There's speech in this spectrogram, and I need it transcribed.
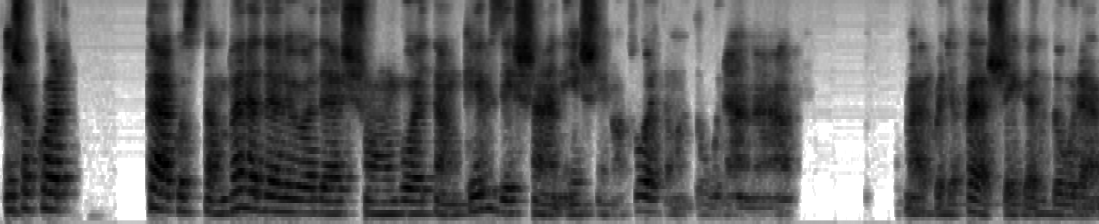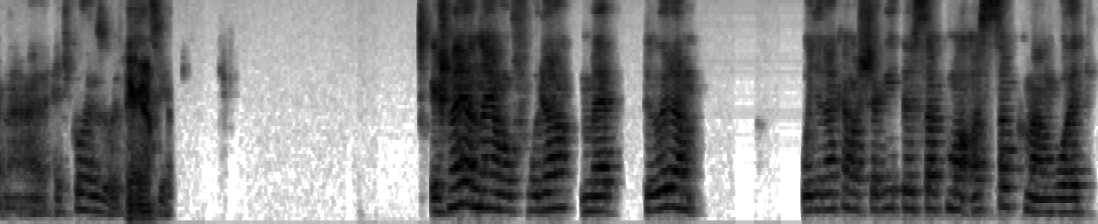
És akkor találkoztam veled előadáson, voltam képzésen, és én ott voltam a Dóránál, már hogy a feleséged Dóránál, egy konzultáció. Igen. És nagyon-nagyon fura, mert tőlem, ugye nekem a segítő szakma, a szakmám volt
